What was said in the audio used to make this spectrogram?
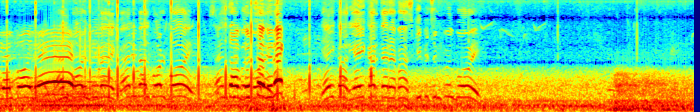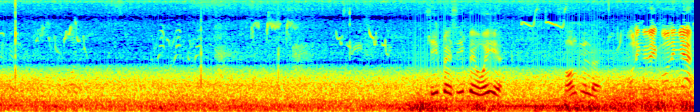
विवेक वेल बॉल वेल रे bowled Vivek very well bowled boy stop good stop Vivek यही कर यही करते रहे बस कीप इट सिंपल बॉय सीप पे सीप पे वही है। बाउंस मिल रहा है बॉलिंग विवेक बॉलिंग यार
